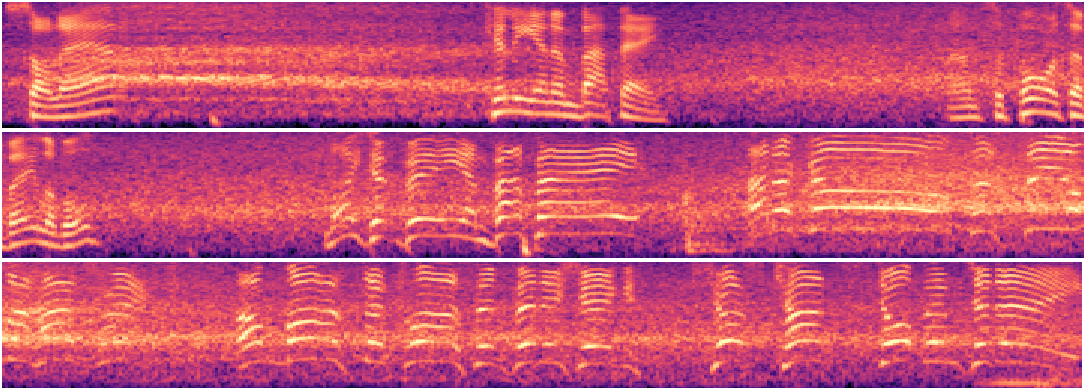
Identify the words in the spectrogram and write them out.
Soler. Kylian Mbappe. And support available. Might it be Mbappe? And a goal to seal the hat-trick! A masterclass in finishing. Just can't stop him today.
